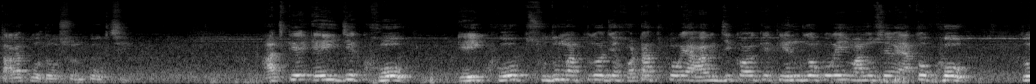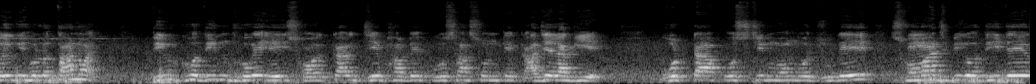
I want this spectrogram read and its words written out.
তারা প্রদর্শন করছে। আজকে এই যে ক্ষোভ, এই ক্ষোভ শুধুমাত্র যে হঠাৎ করে আরজি করকে কেন্দ্র করেই মানুষের এত ক্ষোভ তৈরি হলো তা নয় দীর্ঘদিন ধরে এই সরকার যেভাবে প্রশাসনকে কাজে লাগিয়ে গোটা পশ্চিমবঙ্গ জুড়ে সমাজ বিরোধীদের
